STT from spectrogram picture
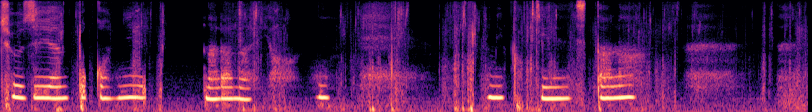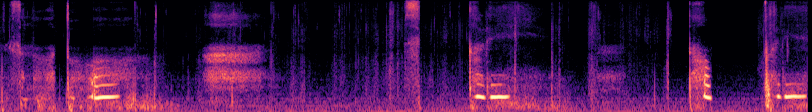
中耳炎とかにならないように耳かきしたらその後はしっかりたっぷり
